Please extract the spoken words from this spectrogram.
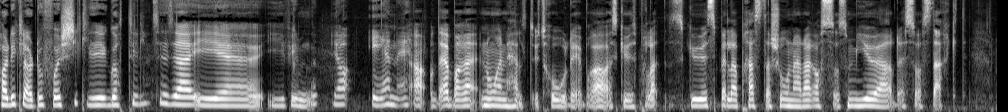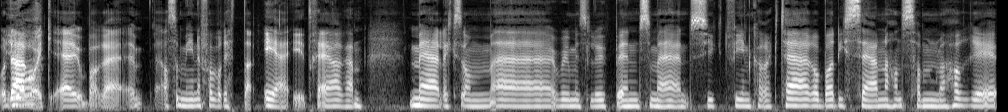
har de klart å få skikkelig godt til, syns jeg, i, eh, i filmene. Ja, enig. Ja, og det er bare noen helt utrolig bra skuespillerprestasjoner der også, som gjør det så sterkt. Og der Ja. er jo bare Altså, mine favoritter er i treeren. Med liksom eh, Remus Lupin, som er en sykt fin karakter, og bare de scenene han sammen med Harry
